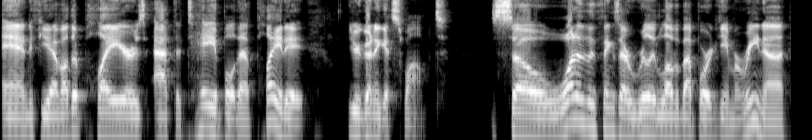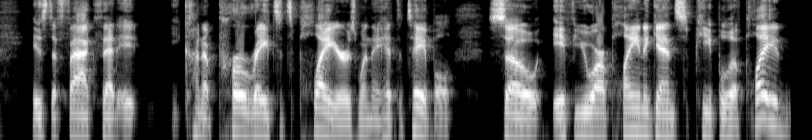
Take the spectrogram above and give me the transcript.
and if you have other players at the table that have played it you're going to get swamped. So one of the things I really love about Board Game Arena is the fact that it kind of prorates its players when they hit the table. So if you are playing against people who have played,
